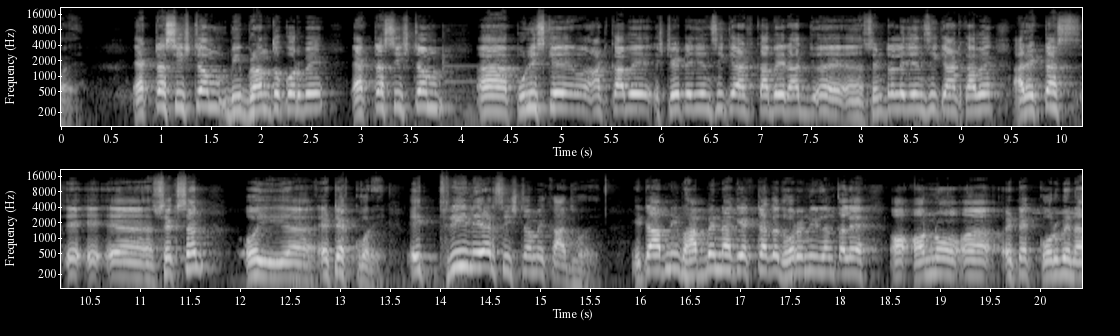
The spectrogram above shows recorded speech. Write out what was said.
হয়। একটা সিস্টেম বিভ্রান্ত করবে, একটা সিস্টেম পুলিশকে আটকাবে স্টেট এজেন্সিকে আটকাবে, রাজ্য সেন্ট্রাল এজেন্সিকে আটকাবে, আর একটা সেকশন ওই অ্যাট্যাক করে। এই থ্রি লেয়ার সিস্টেমে কাজ হয়। এটা আপনি ভাববেন না কি একটাকে ধরে নিলেন, তাহলে অন্য এটা করবে না,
